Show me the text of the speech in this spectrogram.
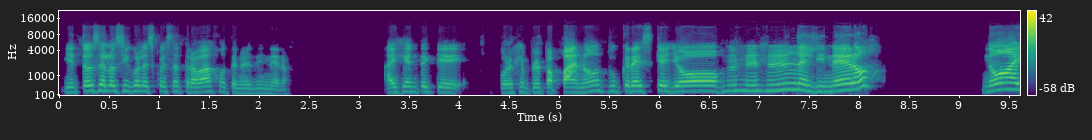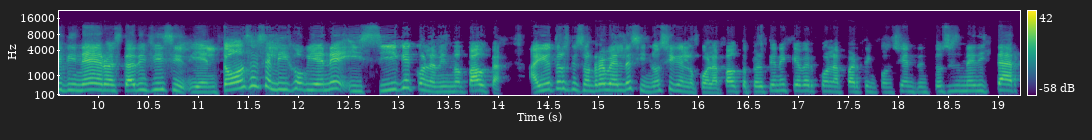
Y entonces a los hijos les cuesta trabajo tener dinero. Hay gente que, por ejemplo, el papá, ¿no? ¿Tú crees que yo, el dinero? No hay dinero, está difícil. Y entonces el hijo viene y sigue con la misma pauta. Hay otros que son rebeldes y no siguen con la pauta, pero tiene que ver con la parte inconsciente. Entonces, meditar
